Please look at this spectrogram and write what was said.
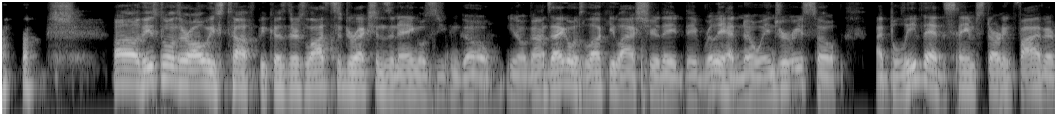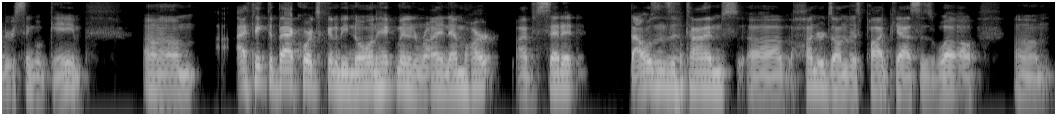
oh, these ones are always tough because there's lots of directions and angles you can go. You know, Gonzaga was lucky last year; they they really had no injuries, so I believe they had the same starting five every single game. Um, I think the backcourt's going to be Nolan Hickman and Ryan Nembhard. I've said it thousands of times, uh, hundreds on this podcast as well. Um,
